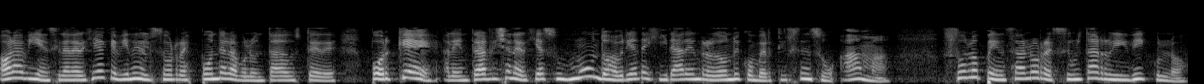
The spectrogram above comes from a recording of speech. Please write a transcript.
Ahora bien, si la energía que viene del sol responde a la voluntad de ustedes, ¿por qué al entrar dicha energía a sus mundos habría de girar en redondo y convertirse en su ama? Solo pensarlo resulta ridículo.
